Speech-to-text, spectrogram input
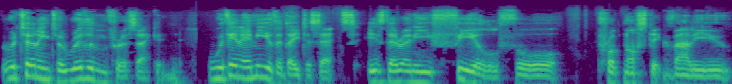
returning to rhythm for a second, within any of the data sets, is there any feel for prognostic value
